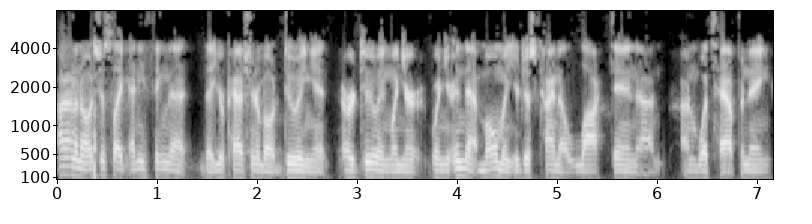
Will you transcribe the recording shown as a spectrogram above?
I don't know. It's just like anything that that you're passionate about doing it or doing when you're when you're in that moment. You're just kind of locked in on on what's happening,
